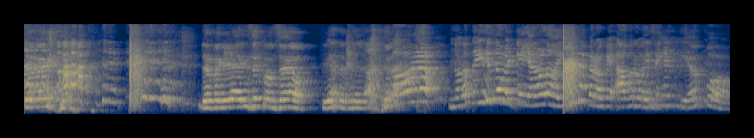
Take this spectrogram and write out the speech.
Después que... Después que ella dice el consejo, fíjate, es verdad. No, pero no lo estoy diciendo porque yo no lo hice, pero que aprovechen el tiempo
